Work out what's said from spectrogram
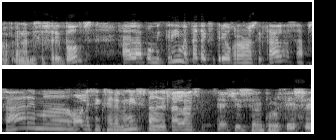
απέναντι σε ferry boats. Αλλά από μικρή με πέταξε τρία χρόνια στη θάλασσα, ψάρεμα, όλες οι εξερευνήσεις ήταν θαλάσσιες. Έχεις ακολουθήσει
